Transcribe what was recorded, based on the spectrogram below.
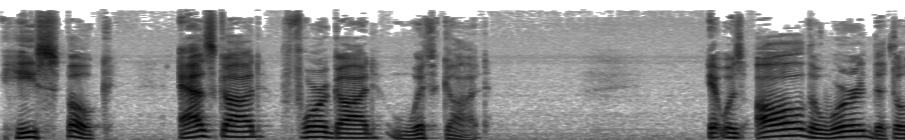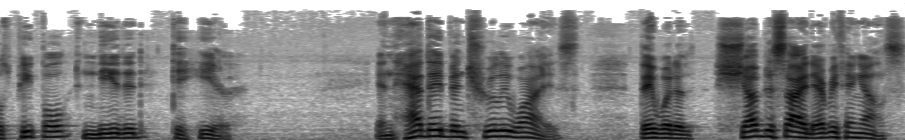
he spoke as God, for God, with God. It was all the word that those people needed to hear. And had they been truly wise, they would have shoved aside everything else.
